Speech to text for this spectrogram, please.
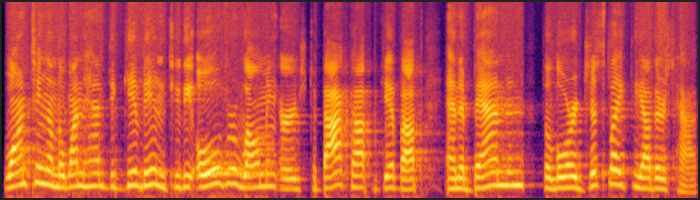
Wanting, on the one hand, to give in to the overwhelming urge to back up, give up, and abandon the Lord just like the others have.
